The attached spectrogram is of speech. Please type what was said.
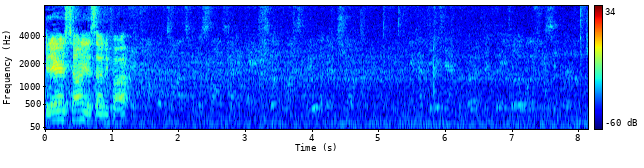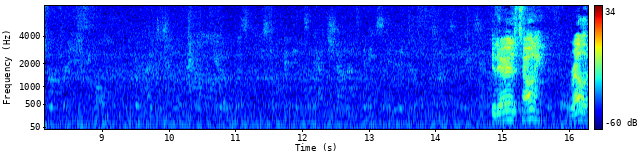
Kadarius Toney to 75. Kadarius Toney, relic.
